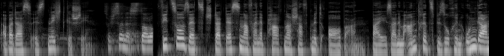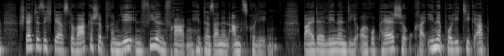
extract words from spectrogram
Aber das ist nicht geschehen. Fico setzt stattdessen auf eine Partnerschaft mit Orban. Bei seinem Antrittsbesuch in Ungarn stellte sich der slowakische Premier in vielen Fragen hinter seinen Amtskollegen. Beide lehnen die europäische Ukraine-Politik ab,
